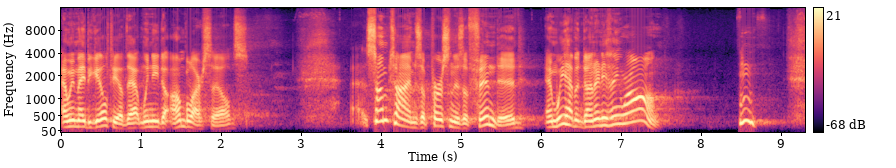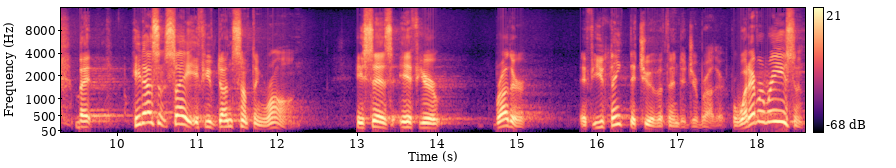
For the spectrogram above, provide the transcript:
And we may be guilty of that. We need to humble ourselves. Sometimes a person is offended and we haven't done anything wrong. Hmm. But he doesn't say if you've done something wrong. He says if your brother, if you think that you have offended your brother for whatever reason,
